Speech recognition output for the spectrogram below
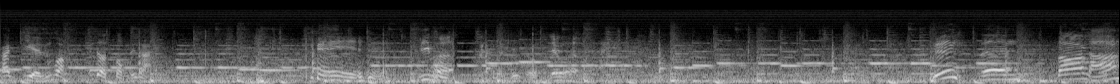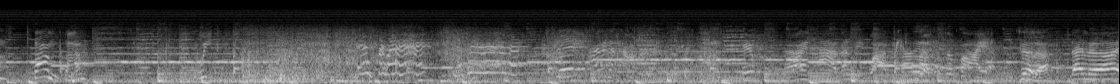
ท่าเกียร์หรือเปล่าโดดตบดีกว่าเฮ้ยรีบเถอะเร็วเถอะหนึ่งหนึ่งสองสามสามสามอุ้ยเก็บได้ท่านั่งดีกว่าเสื้อสบายอะเชื่อเหรอ ได้เลย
